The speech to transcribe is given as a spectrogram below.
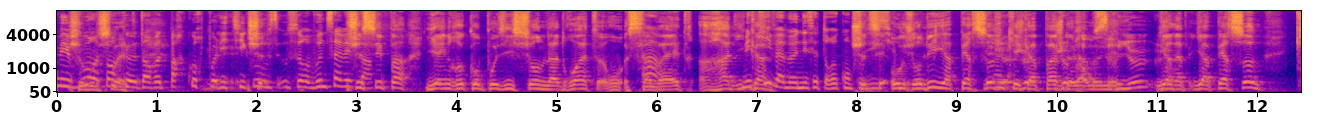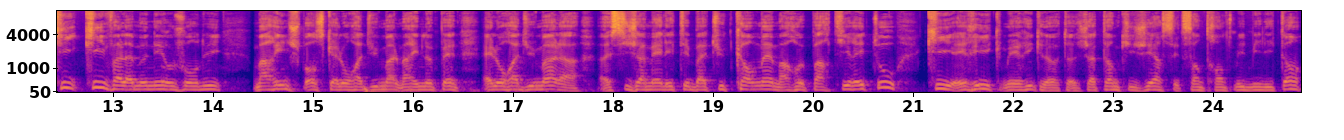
Mais vous, en tant que dans votre parcours politique, vous, ne savez pas. Je sais pas. Il y a une recomposition de la droite, ça ah. va être radical. Mais qui va mener cette recomposition? Aujourd'hui, il n'y a personne qui est capable de la mener. Sérieux, il n'y a, a, personne qui, qui va la mener aujourd'hui? Marine, je pense qu'elle aura du mal, Marine Le Pen, elle aura du mal à, si jamais elle était battue, quand même à repartir et tout. Qui? Eric Mais Eric, j'attends qu'il gère ses 130 000 militants.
